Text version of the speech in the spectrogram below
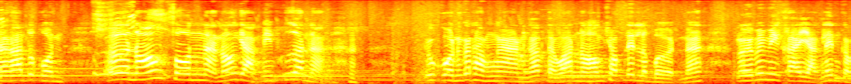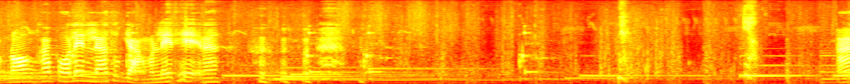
นะครับ ทุกคน เออ น้องซนน่ะ น้องอยากมีเพื่อนน่ะ ทุกคนก็ทำงานครับ แต่ว่าน้องชอบเล่นระเบิดนะ เลยไม่มีใครอยากเล่นกับน้องครับ พอเล่นแล้วทุกอย่างมันเละเทะนะ อะ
